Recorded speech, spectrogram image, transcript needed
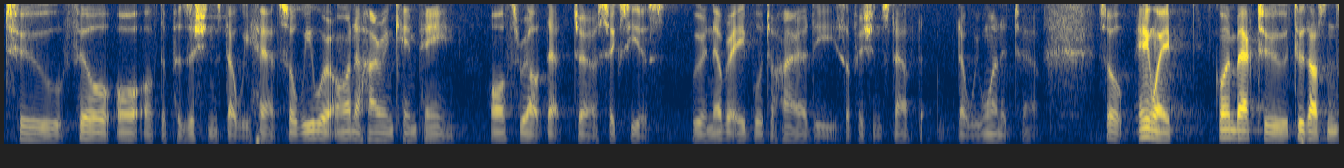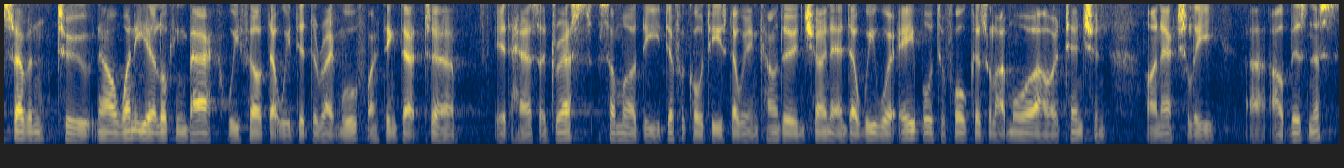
to fill all of the positions that we had. So we were on a hiring campaign all throughout that uh, six years. We were never able to hire the sufficient staff that, that we wanted to have. So anyway, going back to 2007 to now one year looking back, we felt that we did the right move. I think that uh, it has addressed some of the difficulties that we encountered in China and that we were able to focus a lot more our attention on actually uh, our business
